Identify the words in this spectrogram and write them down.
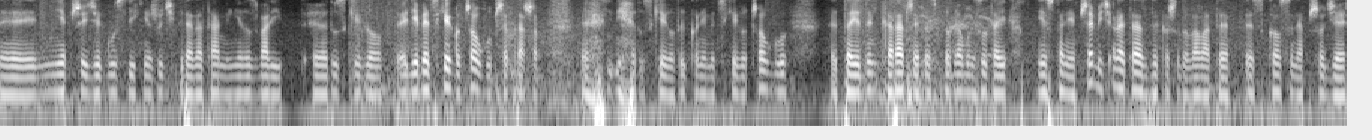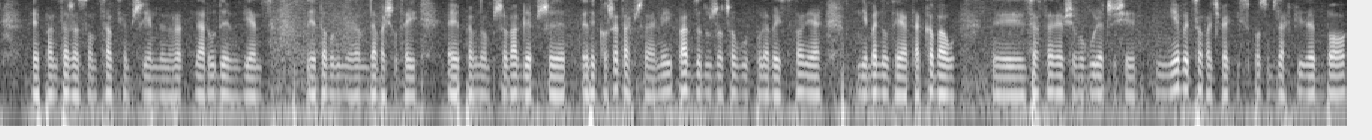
Y, Nie przyjdzie guslik, nie rzuci granatami, nie rozwali y, ruskiego, y, niemieckiego czołgu, przepraszam. Nie ruskiego, tylko niemieckiego czołgu. Ta jedynka raczej bez problemu jest tutaj jest w stanie przebić, ale teraz dekoszedowała te, skosy na przodzie pancerza są całkiem przyjemne na, na rudym, więc to powinno nam dawać tutaj pewną przewagę przy rykoszetach przynajmniej. Bardzo dużo czołgów po lewej stronie, nie będę tutaj atakował. Zastanawiam się w ogóle, czy się nie wycofać w jakiś sposób za chwilę, bo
